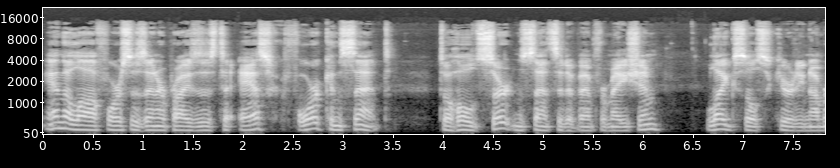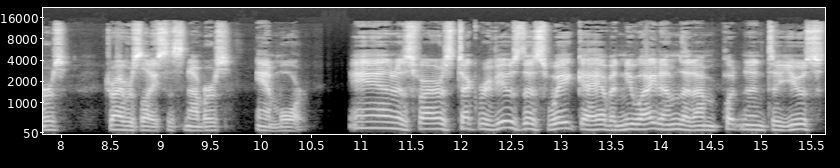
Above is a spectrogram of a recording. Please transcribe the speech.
and the law forces enterprises to ask for consent to hold certain sensitive information, like Social Security numbers, driver's license numbers, and more. And as far as tech reviews this week, I have a new item that I'm putting into use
